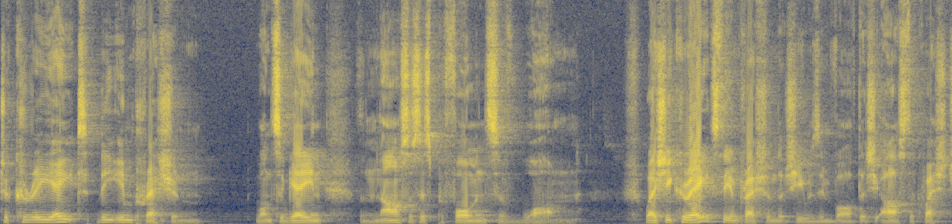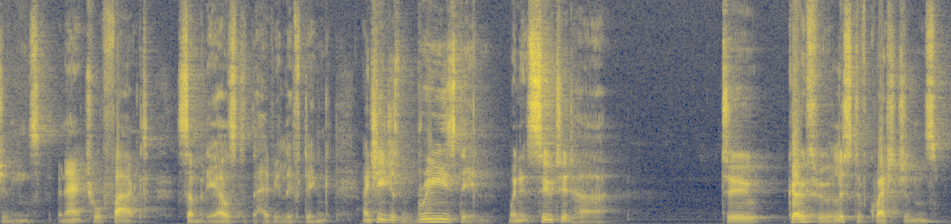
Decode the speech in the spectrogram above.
to create the impression Once again, the narcissist performance of one, where she creates the impression that she was involved, that she asked the questions. In actual fact, somebody else did the heavy lifting, and she just breezed in when it suited her to go through a list of questions,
